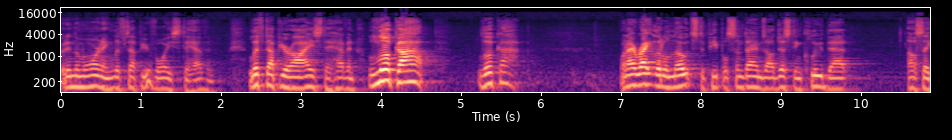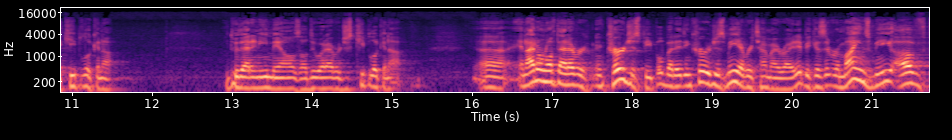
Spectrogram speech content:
But in the morning, lift up your voice to heaven. Lift up your eyes to heaven. Look up. Look up. When I write little notes to people, sometimes I'll just include that. I'll say, keep looking up. I'll do that in emails, I'll do whatever. Just keep looking up. Uh, and I don't know if that ever encourages people, but it encourages me every time I write it because it reminds me of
